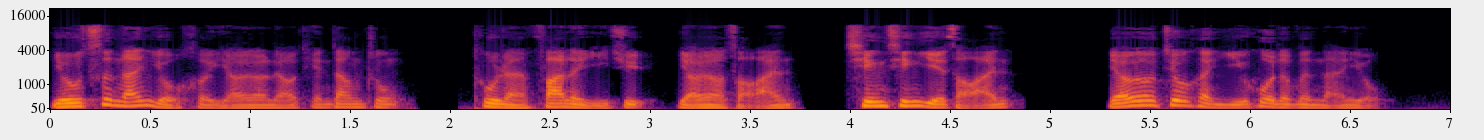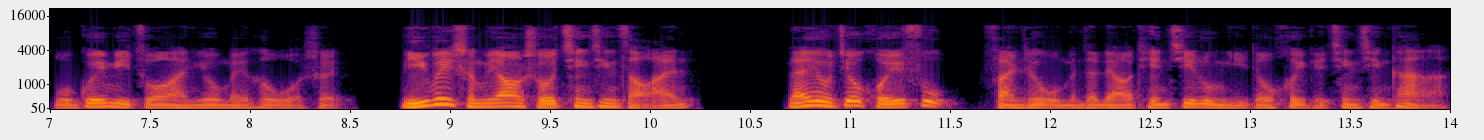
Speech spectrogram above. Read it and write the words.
有次男友和瑶瑶聊天当中。突然发了一句：“瑶瑶早安，青青也早安。”瑶瑶就很疑惑的问男友：“我闺蜜昨晚又没和我睡，你为什么要说青青早安？”男友就回复：“反正我们的聊天记录你都会给青青看啊，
